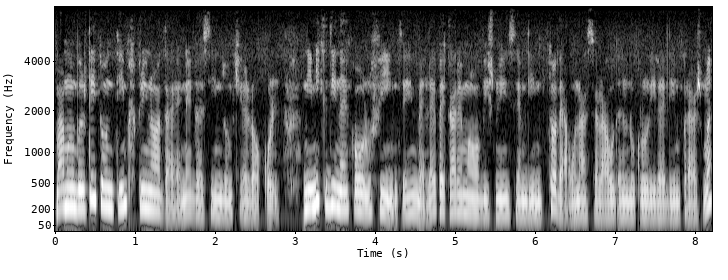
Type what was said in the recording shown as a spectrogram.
M-am învârtit un timp prin odaie, negăsindu-mi locul. Nimic din ecoul ființei mele, pe care mă obișnuisem din totdeauna să-l aud în lucrurile din preajmă,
